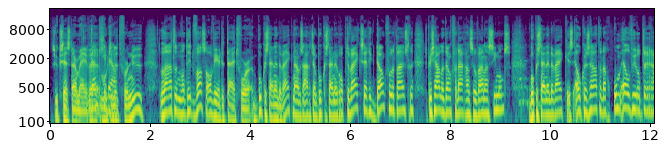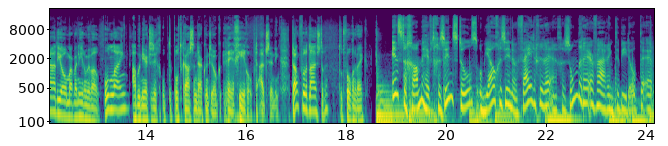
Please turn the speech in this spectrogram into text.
Succes daarmee. We moeten het voor nu laten, want dit was alweer de tijd voor Boekenstein en de Wijk. Namens Arjan Boekenstein en Rob de Wijk zeg ik dank voor het luisteren. Speciale dank vandaag aan Sylvana Simons. Boekenstein en de Wijk is elke zaterdag om 11 uur op de radio, maar wanneer we wel online. Abonneert u zich op de podcast en daar kunt u ook reageren op de uitzending. Dank voor het luisteren. Tot volgende week. Instagram heeft gezinstools om jouw gezin een veiligere en gezondere ervaring te bieden op de app.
